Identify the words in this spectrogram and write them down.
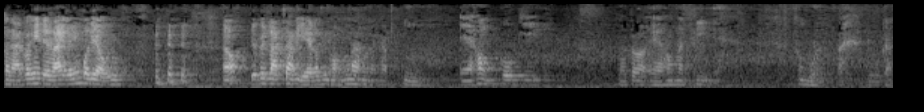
ขนาดว่าเฮ็ดแต่ไรก็ยังบ่เลียวอยู่เอาเดี๋ยวไปรับสร้างแอร์กับพี่น้องข้างล่างนะครับ อืมแอร์ห้องโกกีแล้วก็แอร์ห้องนัตตี้ข้างบนไปดูกัน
